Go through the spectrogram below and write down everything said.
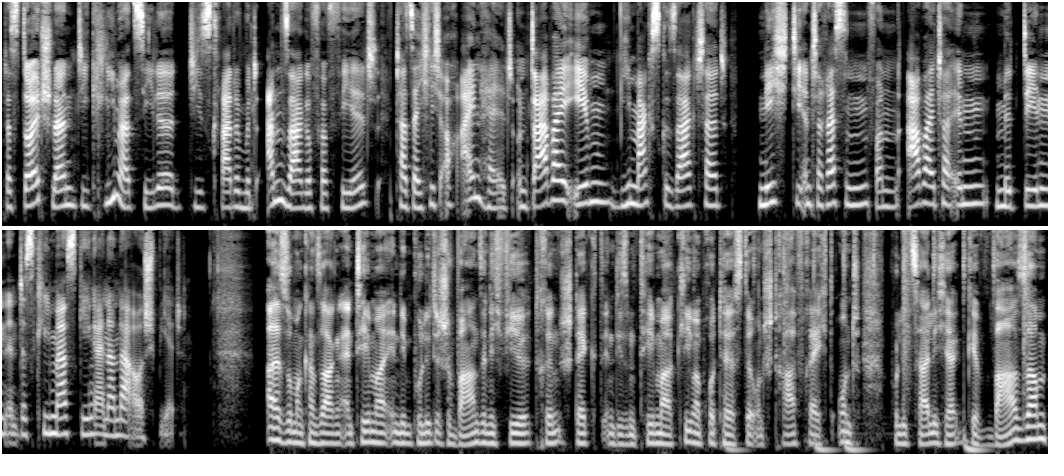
dass Deutschland die Klimaziele, die es gerade mit Ansage verfehlt, tatsächlich auch einhält und dabei eben, wie Max gesagt hat, nicht die Interessen von ArbeiterInnen mit denen des Klimas gegeneinander ausspielt. Also man kann sagen, ein Thema, in dem politisch wahnsinnig viel drin steckt, in diesem Thema Klimaproteste und Strafrecht und polizeilicher Gewahrsam.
